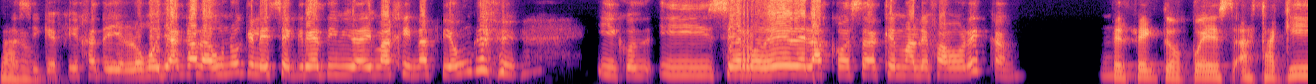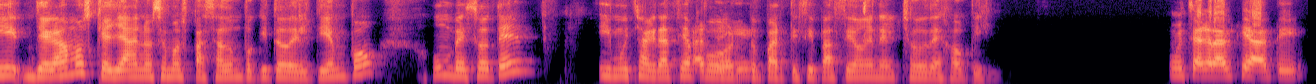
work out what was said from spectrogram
Así que fíjate, y luego ya cada uno que le eche creatividad e imaginación y, y se rodee de las cosas que más le favorezcan. Perfecto, pues hasta aquí llegamos, que ya nos hemos pasado un poquito del tiempo. Un besote y muchas gracias por tu participación en el show de Hopi. Muchas gracias a ti.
